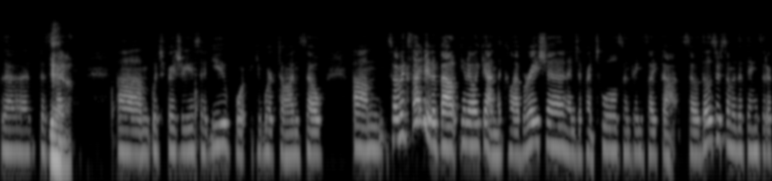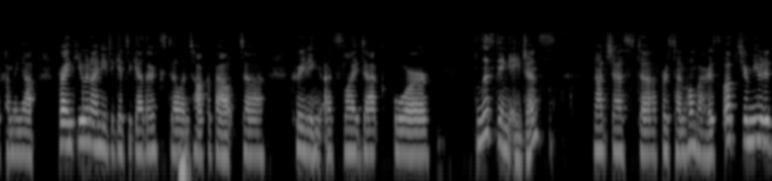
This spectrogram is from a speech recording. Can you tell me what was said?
The, the yeah. um, which Fraser, you said you've wor- you worked on. So, um, so I'm excited about, you know, again, the collaboration and different tools and things like that. So those are some of the things that are coming up. Frank, you and I need to get together still and talk about uh, creating a slide deck for listing agents, not just uh, first-time homebuyers. Oops, you're muted.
